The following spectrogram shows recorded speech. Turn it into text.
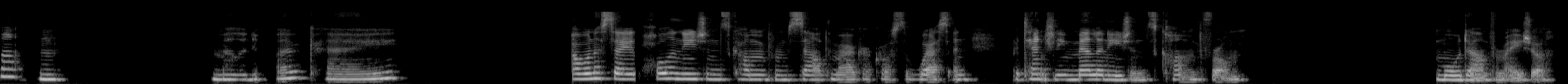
Ah, hmm. Okay. I want to say Polynesians come from South America across the west, and potentially Melanesians come from more down from Asia.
